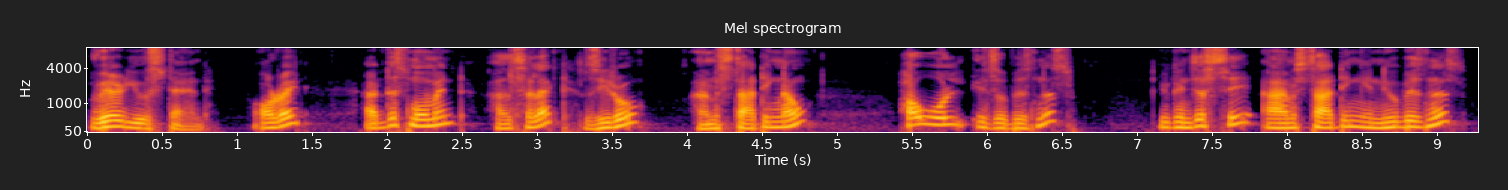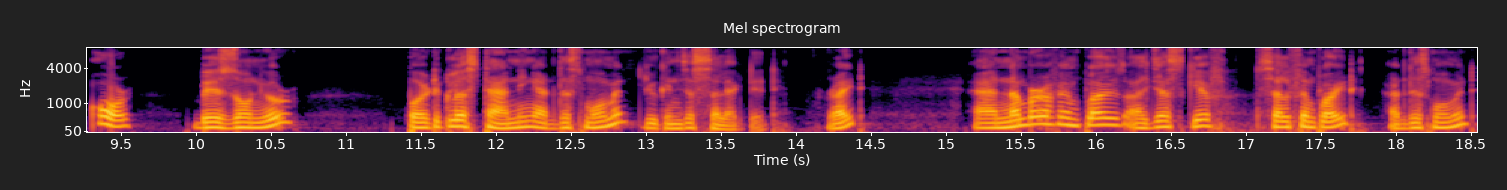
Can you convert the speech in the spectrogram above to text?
where you stand. All right? At this moment i'll select 0 i'm starting now. How old is your business? You can just say i'm starting a new business. Or based on your particular standing at this moment you can just select it. Right? And number of employees i'll just give self-employed at this moment.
